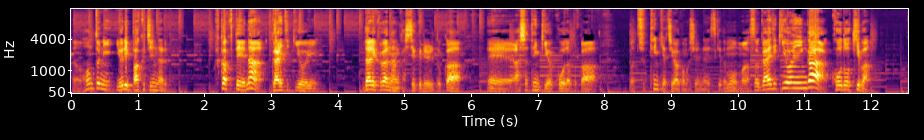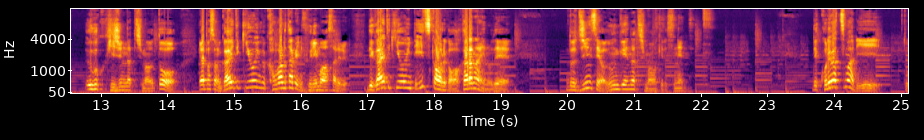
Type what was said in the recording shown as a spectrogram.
本当により博打になる。不確定な外的要因。誰かが何かしてくれるとか、えー、明日天気がこうだとか、まあ、ちょっと天気は違うかもしれないですけども、まあ、その外的要因が行動基盤、動く基準になってしまうと、やっぱその外的要因が変わるたびに振り回される。で、外的要因っていつ変わるかわからないので、人生は運ゲーになってしまうわけですね。で、これはつまり、と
